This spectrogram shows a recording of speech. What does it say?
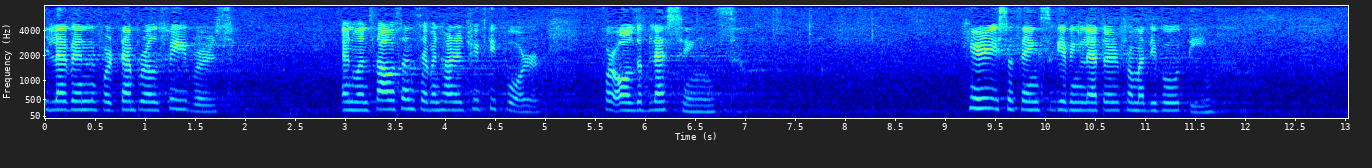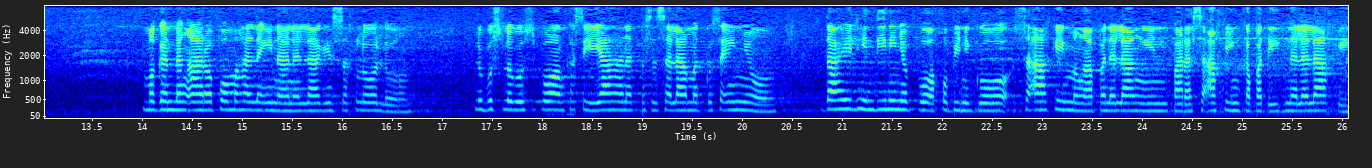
11 for temporal favors, and 1,754 for all the blessings. Here is a Thanksgiving letter from a devotee. Magandang araw po, mahal na ina ng laging saklolo. Lubos-lubos po ang kasiyahan at pasasalamat ko sa inyo dahil hindi ninyo po ako binigo sa aking mga panalangin para sa aking kapatid na lalaki.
